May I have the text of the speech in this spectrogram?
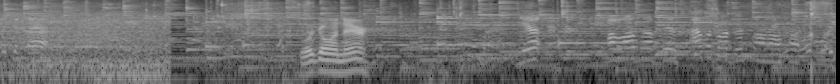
Look at that. We're going there. Yep. Oh, I love this. I would love this on our front porch.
